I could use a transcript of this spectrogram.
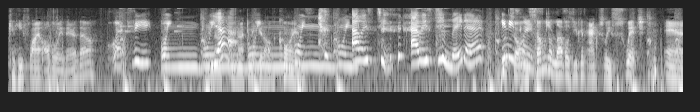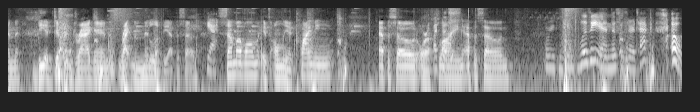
can he fly all the way there though? Let's see. Boing, boing. Yeah. You're not gonna boing, get all the coins. Boing, boing. At least he, at least he made it. he needs so on learn some of the levels you can actually switch and be a different dragon right in the middle of the episode. Yeah. Some of them it's only a climbing episode or a this. flying episode. Or you can change Lizzie, and this is her attack. Oh,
